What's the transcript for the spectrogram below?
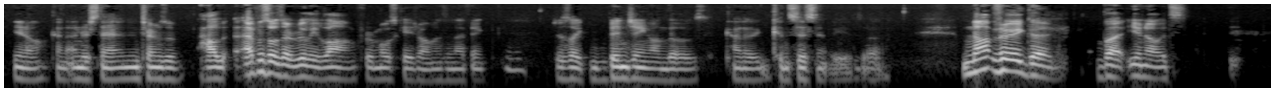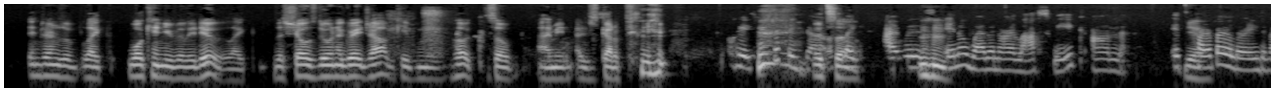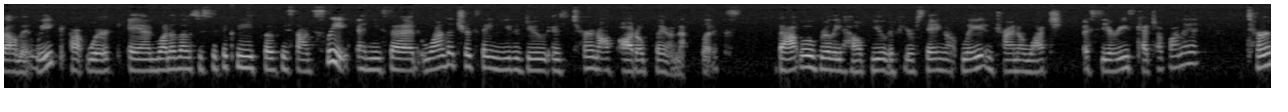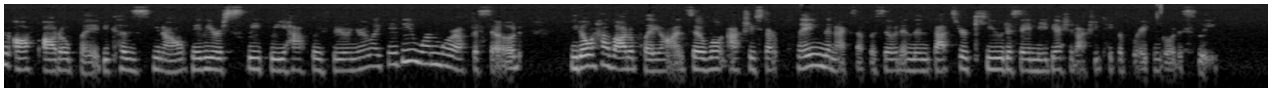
you know, kind of understand in terms of how episodes are really long for most K dramas, and I think. Just like binging on those kind of consistently is uh, not very good. But you know, it's in terms of like what can you really do? Like the show's doing a great job keeping me hooked. So I mean, I just gotta. okay, here's the thing though. Uh, like I was mm-hmm. in a webinar last week. Um, it's yeah. part of our learning development week at work, and one of them specifically focused on sleep. And he said one of the tricks that you need to do is turn off autoplay on Netflix. That will really help you if you're staying up late and trying to watch a series, catch up on it. Turn off autoplay because you know maybe you're sleepy halfway through, and you're like maybe one more episode. You don't have autoplay on, so it won't actually start playing the next episode, and then that's your cue to say maybe I should actually take a break and go to sleep.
